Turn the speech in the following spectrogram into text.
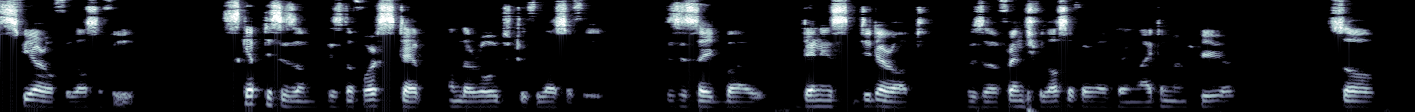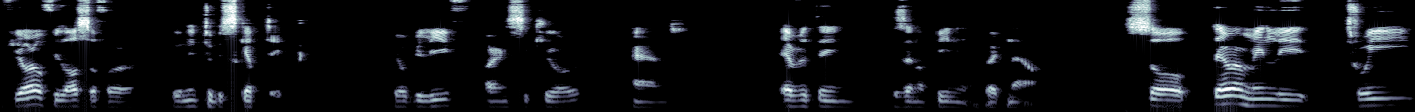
sphere of philosophy. Skepticism is the first step on the road to philosophy. This is said by Denis Diderot, who is a French philosopher of the Enlightenment period. So, if you're a philosopher, you need to be skeptic. Your beliefs are insecure and everything is an opinion right now. So, there are mainly three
